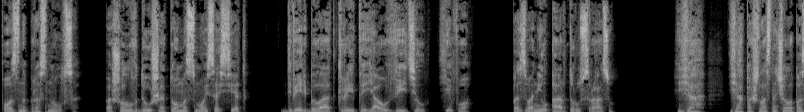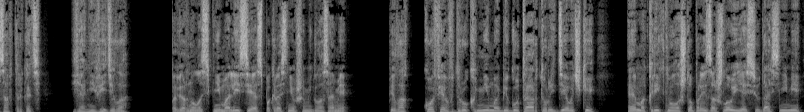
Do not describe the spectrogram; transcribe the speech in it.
«Поздно проснулся. Пошел в душ, а Томас мой сосед. Дверь была открыта, я увидел его. Позвонил Артуру сразу. «Я... я пошла сначала позавтракать. Я не видела...» Повернулась к ним Алисия с покрасневшими глазами. Пила кофе, вдруг мимо бегут Артур и девочки. Эмма крикнула, что произошло, и я сюда с ними.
